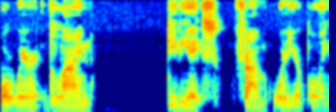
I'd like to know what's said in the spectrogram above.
or where the line deviates from where you're pulling.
